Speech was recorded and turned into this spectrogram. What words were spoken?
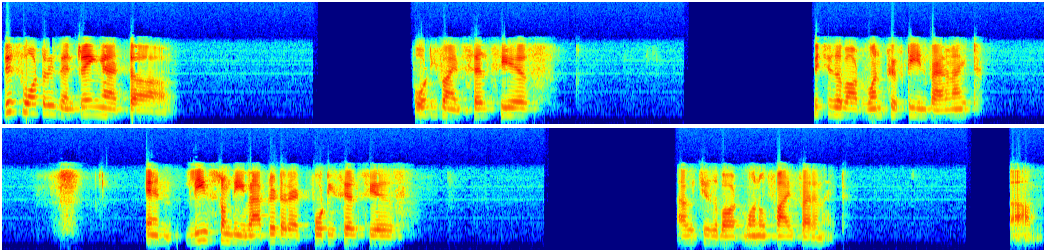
This water is entering at uh, 45 Celsius, which is about 115 Fahrenheit, and leaves from the evaporator at 40 Celsius, uh, which is about 105 Fahrenheit. Um,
